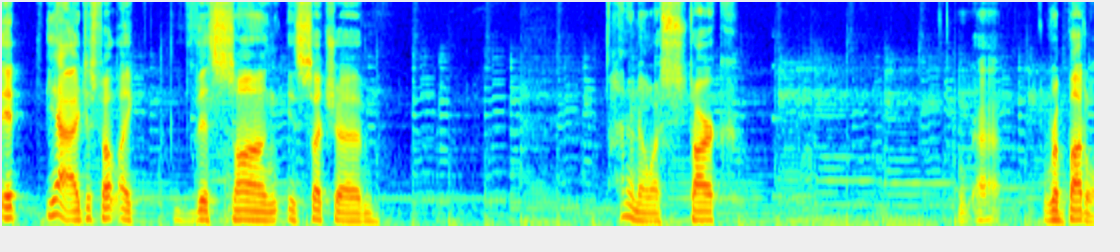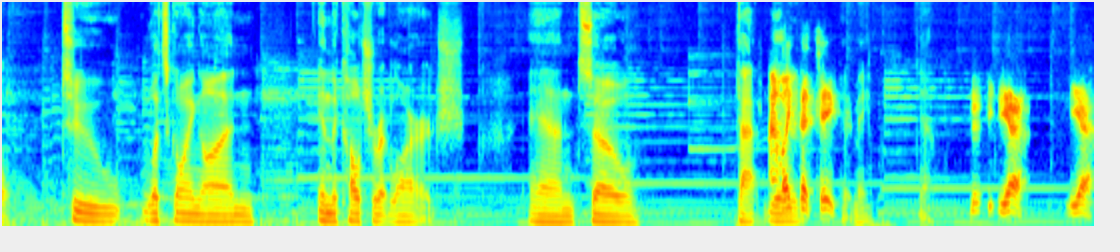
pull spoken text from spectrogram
it yeah i just felt like this song is such a i don't know a stark uh, rebuttal to what's going on in the culture at large and so that I like that take. hit me Yeah, Yeah, yeah.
